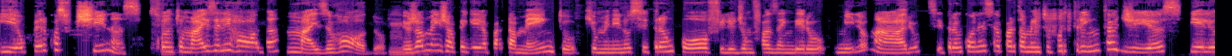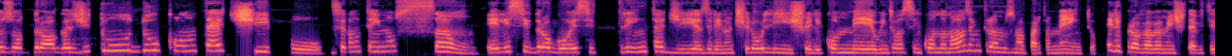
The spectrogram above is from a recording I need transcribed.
e eu perco as faxinas. Sim. Quanto mais ele roda, mais eu rodo. Hum. Eu também já peguei apartamento que o menino se trancou, filho de um fazendeiro milionário, se trancou nesse apartamento por 30 dias e ele usou drogas de tudo quanto é tipo. Você não tem noção. Ele se drogou esse 30 dias, ele não tirou lixo, ele comeu. Então, assim, quando nós entramos no apartamento, ele provavelmente deve ter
